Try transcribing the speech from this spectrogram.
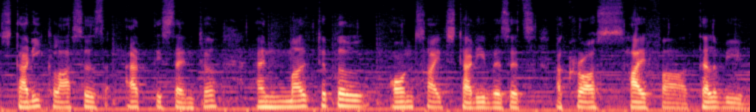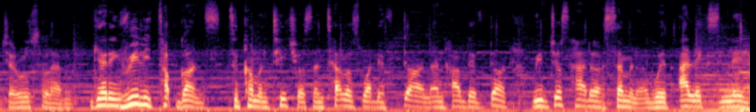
study classes at the center and multiple on-site study visits across Haifa, Tel Aviv, Jerusalem. Getting really top guns to come and teach us and tell us what they've done and how they've done. We've just had a seminar with Alex Lin.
